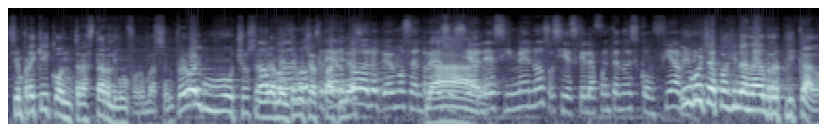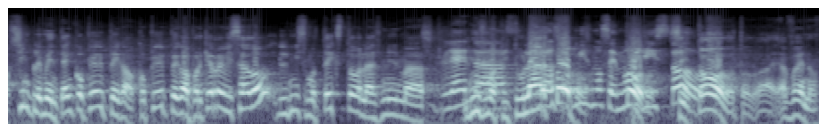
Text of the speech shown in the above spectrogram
siempre hay que contrastar la información, pero hay muchos, seguramente no muchas creer páginas. todo lo que vemos en redes Claro. sociales y menos si es que la fuente no es confiable. Y muchas páginas la han replicado, simplemente han copiado y pegado, copiado y pegado, porque he revisado el mismo texto, las mismas, el mismo Letras, titular, los todo. mismos emojis, todo. todo. Sí, todo, todo. Ah, bueno,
